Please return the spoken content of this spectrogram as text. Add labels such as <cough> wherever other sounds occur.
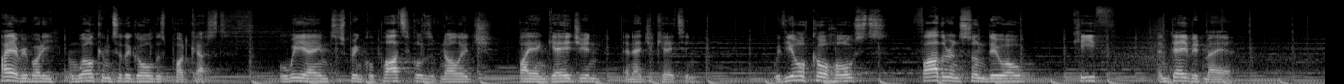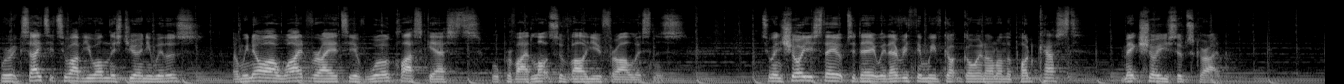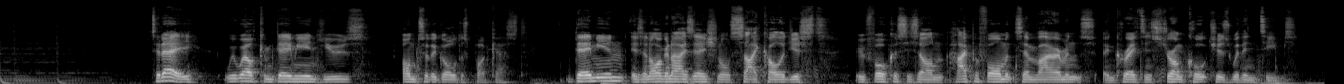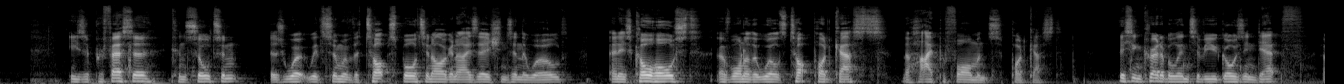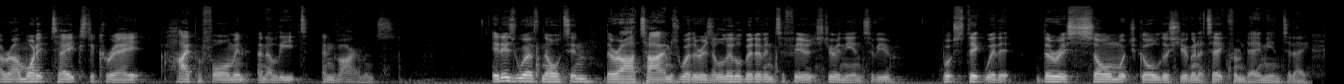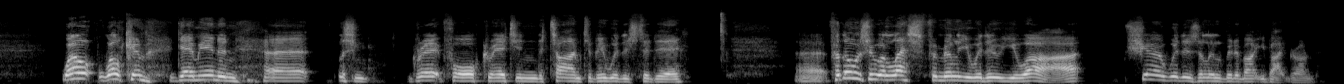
Hi, everybody, and welcome to the Golders podcast, where we aim to sprinkle particles of knowledge by engaging and educating. With your co hosts, father and son duo, Keith and David Mayer. We're excited to have you on this journey with us, and we know our wide variety of world class guests will provide lots of value for our listeners. To ensure you stay up to date with everything we've got going on on the podcast, make sure you subscribe. Today, we welcome Damian Hughes onto the Golders podcast. Damian is an organisational psychologist who focuses on high performance environments and creating strong cultures within teams. He's a professor, consultant, has worked with some of the top sporting organisations in the world, and is co host of one of the world's top podcasts, the High Performance Podcast. This incredible interview goes in depth around what it takes to create high performing and elite environments. It is worth noting there are times where there is a little bit of interference during the interview, but stick with it. There is so much goldust you're going to take from Damian today. Well, welcome, Damian, and uh, listen, great for creating the time to be with us today. Uh, for those who are less familiar with who you are, share with us a little bit about your background.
